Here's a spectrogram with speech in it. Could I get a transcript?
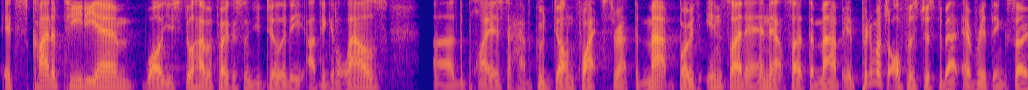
It's kind of TDM while you still have a focus on utility. I think it allows uh, the players to have good gunfights throughout the map, both inside and outside the map. It pretty much offers just about everything. So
